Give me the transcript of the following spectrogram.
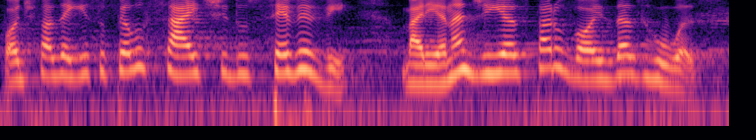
pode fazer isso pelo site do CVV. Mariana Dias, para o Voz das Ruas.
